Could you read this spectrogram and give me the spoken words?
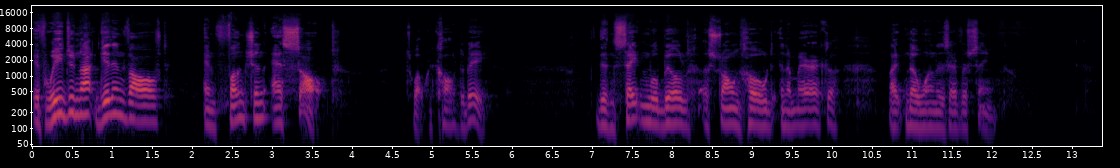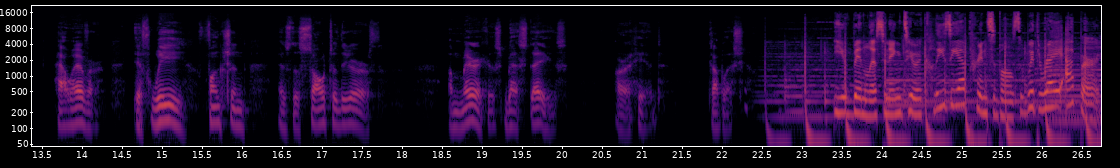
If we do not get involved and function as salt, what we're called to be, then Satan will build a stronghold in America like no one has ever seen. However, if we function as the salt of the earth, America's best days are ahead. God bless you. You've been listening to Ecclesia Principles with Ray Eppard.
